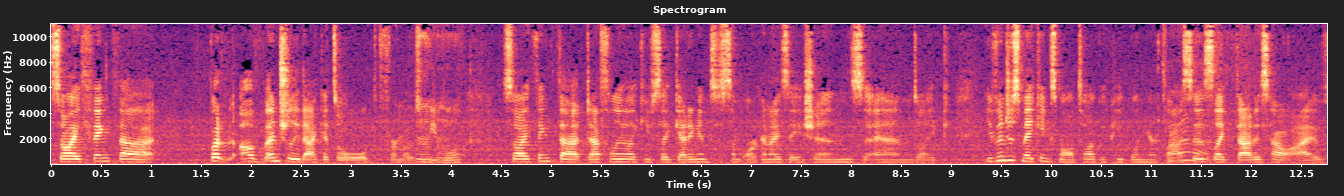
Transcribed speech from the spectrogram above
So, I think that, but eventually that gets old for most Mhm. people. So I think that definitely, like you said, getting into some organizations and like even just making small talk with people in your classes, Yeah. like that is how I've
